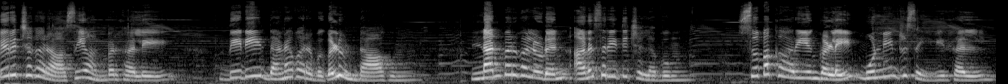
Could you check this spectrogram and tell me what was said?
விருச்சக ராசி அன்பர்களே திடீர் தனவரவுகள் உண்டாகும். நண்பர்களுடன் அனுசரித்து செல்லவும் சுப காரியங்களை முன்னின்று செய்வீர்கள்.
